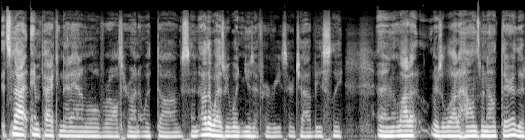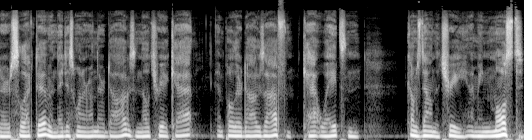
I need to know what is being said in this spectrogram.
it's not impacting that animal overall to run it with dogs, and otherwise we wouldn't use it for research, obviously. And a lot of there's a lot of houndsmen out there that are selective, and they just want to run their dogs, and they'll tree a cat and pull their dogs off. And cat waits and comes down the tree. I mean, most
